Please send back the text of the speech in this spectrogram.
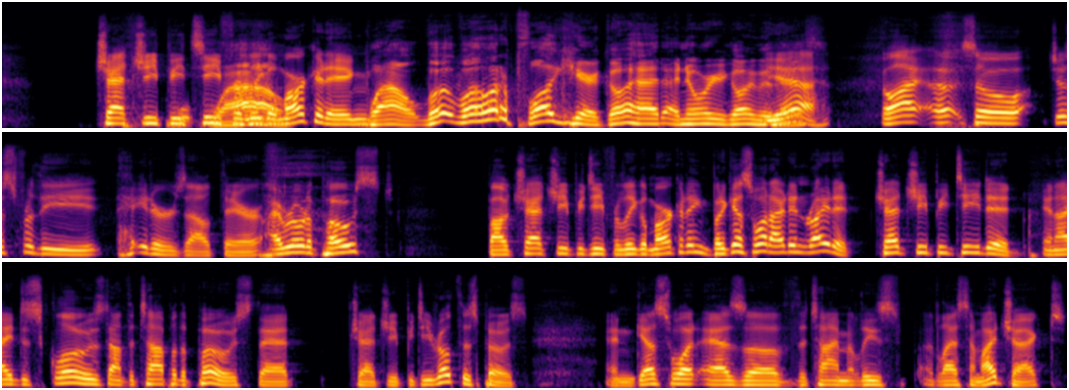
Chat GPT Wow. for legal marketing, Wow. What, what a plug here. Go ahead. I know where you're going with yeah. this. Yeah. Well, I, uh, so just for the haters out there, I wrote a post about ChatGPT for legal marketing, but guess what? I didn't write it. ChatGPT did, and I disclosed at the top of the post that ChatGPT wrote this post. And guess what? As of the time, at least uh, last time I checked,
